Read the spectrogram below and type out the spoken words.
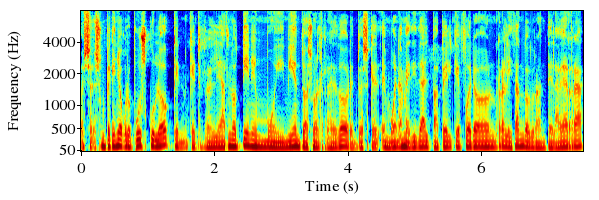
es un pequeño grupúsculo que, que en realidad no tiene un movimiento a su alrededor. Entonces, que en buena medida el papel que fueron realizando durante la guerra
